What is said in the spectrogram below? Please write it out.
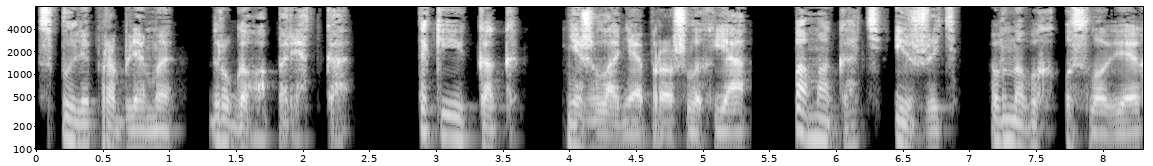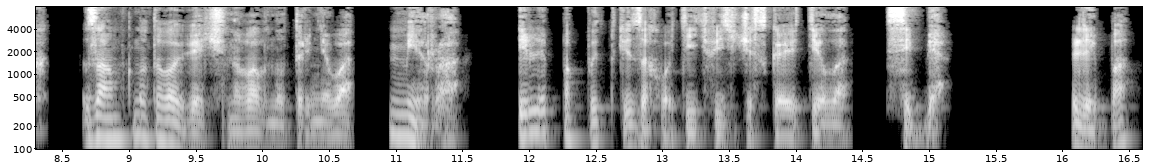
Всплыли проблемы другого порядка, такие как нежелание прошлых «я» помогать и жить в новых условиях замкнутого вечного внутреннего мира или попытки захватить физическое тело себе. Либо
